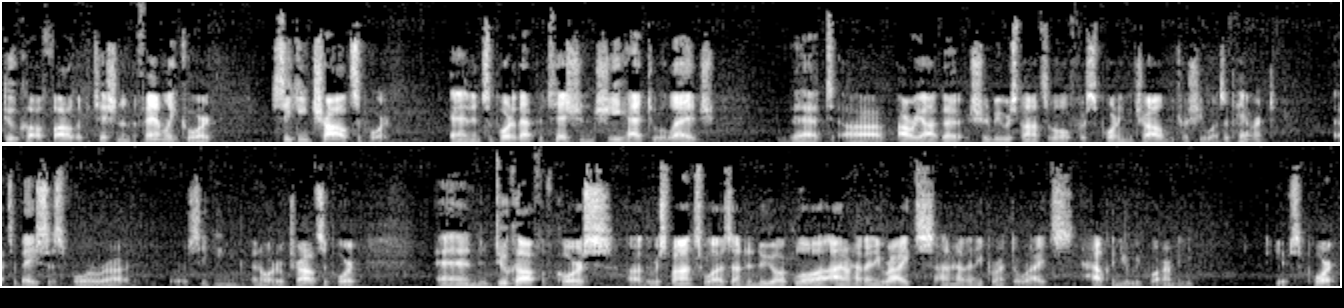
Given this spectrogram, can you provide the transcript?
Dukoff filed a petition in the family court seeking child support. And in support of that petition, she had to allege that uh, Arriaga should be responsible for supporting the child because she was a parent. That's a basis for, uh, for seeking an order of child support. And Dukoff, of course, uh, the response was under New York law, I don't have any rights. I don't have any parental rights. How can you require me to give support?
